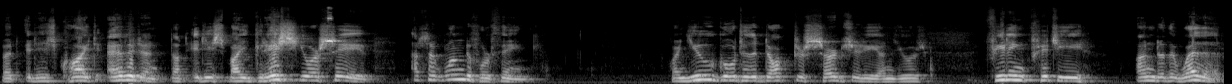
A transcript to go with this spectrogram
But it is quite evident that it is by grace you are saved. That's a wonderful thing. When you go to the doctor's surgery and you're feeling pretty under the weather,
